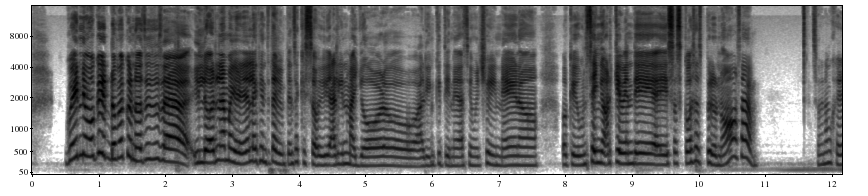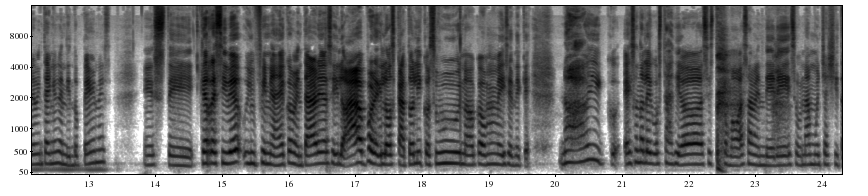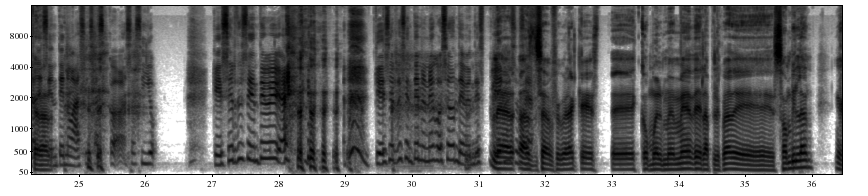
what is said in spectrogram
güey, ni modo que no me conoces, o sea. Y luego la mayoría de la gente también piensa que soy alguien mayor o alguien que tiene así mucho dinero o que un señor que vende esas cosas, pero no, o sea, soy una mujer de 20 años vendiendo penes. Este, que recibe infinidad de comentarios y lo, ah, por los católicos, uh, no, como me dicen de que, no, eso no le gusta a Dios, este, ¿cómo vas a vender eso? Una muchachita Pero- decente no hace esas cosas. Y yo, ¿qué es ser decente, güey? ¿Qué es ser decente en un negocio donde vendes penes? O ha- sea, se figura que es eh, como el meme de la película de Zombieland,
